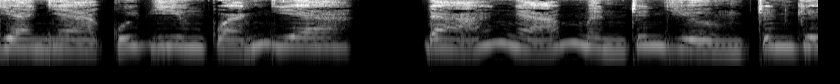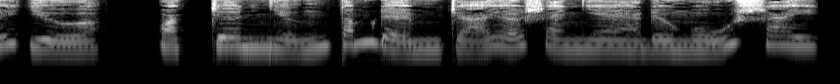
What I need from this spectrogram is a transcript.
và nhà của viên quản gia đã ngã mình trên giường trên ghế dựa hoặc trên những tấm đệm trải ở sàn nhà đều ngủ say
